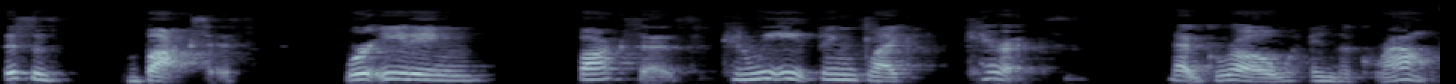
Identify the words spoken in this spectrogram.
this is boxes. We're eating boxes. Can we eat things like carrots that grow in the ground?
